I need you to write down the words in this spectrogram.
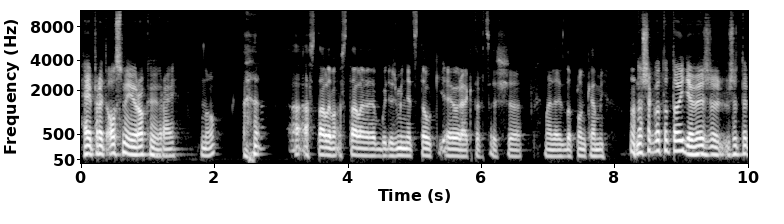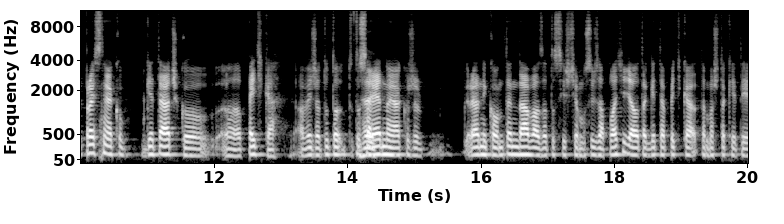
Hej, pred 8 rokmi vraj. No. A, a stále, stále budeš minieť stovky eur, ak to chceš eh, mať aj s doplnkami. No však o toto ide, vieš, že, že to je presne ako GTAčko uh, 5. A vieš, a tuto, tuto sa Hej. riadne akože riadny content dáva za to si ešte musíš zaplatiť, ale tá GTA 5 tam máš také tie,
